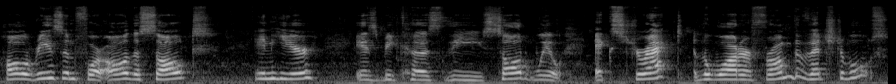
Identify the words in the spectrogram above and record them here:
whole reason for all the salt in here is because the salt will extract the water from the vegetables,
